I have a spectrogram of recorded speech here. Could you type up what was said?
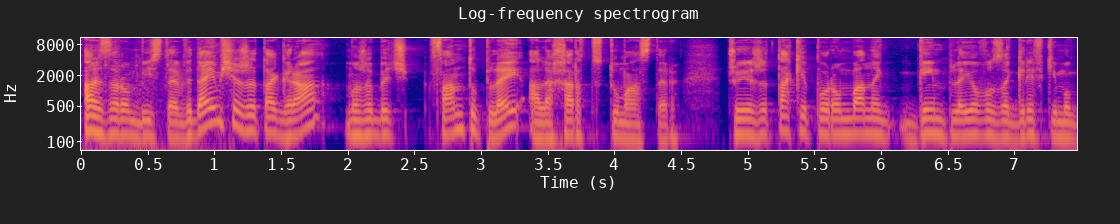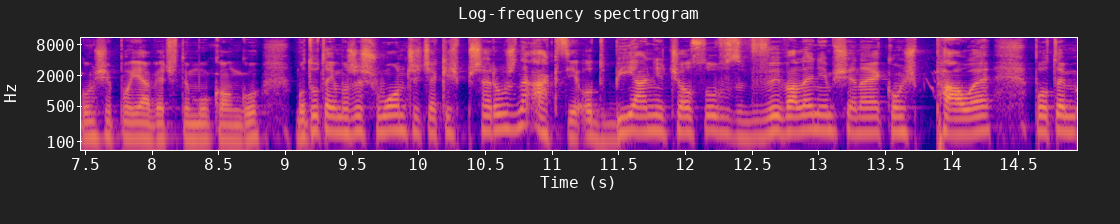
Ale zarąbiste. Wydaje mi się, że ta gra może być fun to play, ale hard to master. Czuję, że takie porąbane gameplayowo zagrywki mogą się pojawiać w tym Wukongu, bo tutaj możesz łączyć jakieś przeróżne akcje. Odbijanie ciosów z wywaleniem się na jakąś pałę, potem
